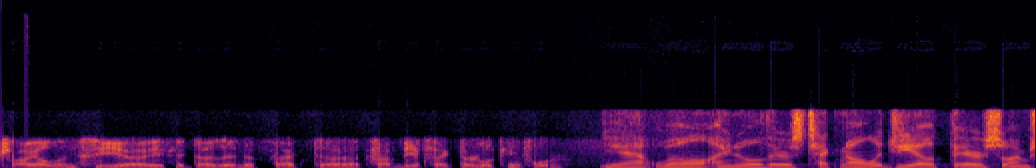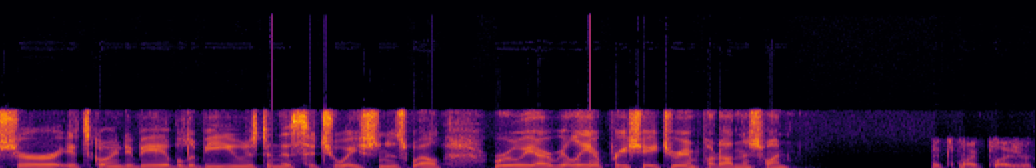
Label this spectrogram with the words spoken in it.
trial and see uh, if it does in effect uh, have the effect they're looking for. Yeah, well, I know there's technology out there, so I'm sure it's going to be able to be used in this situation as well. Rui, I really appreciate your input on this one. It's my pleasure.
